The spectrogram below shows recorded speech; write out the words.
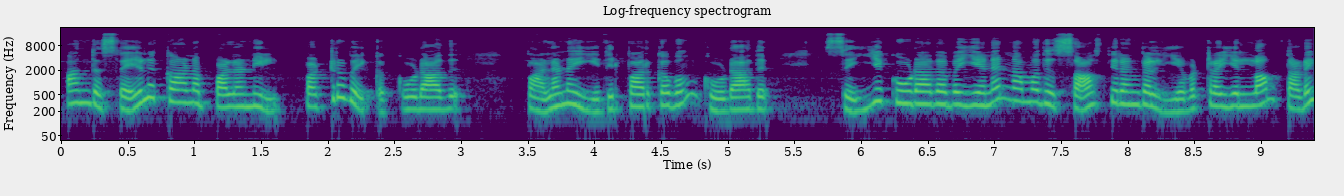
அந்த செயலுக்கான பலனில் பற்று வைக்கக்கூடாது. பலனை எதிர்பார்க்கவும் கூடாது. செய்யக்கூடாதவை என நமது சாஸ்திரங்கள் எவற்றையெல்லாம் தடை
